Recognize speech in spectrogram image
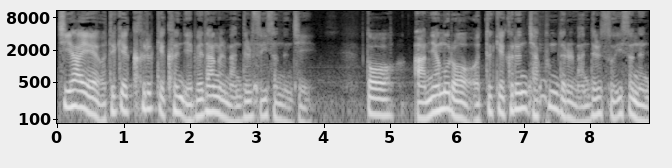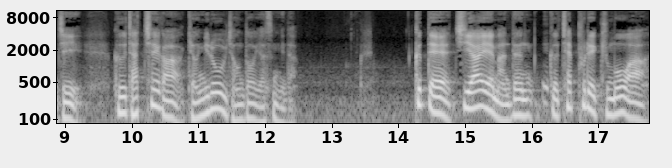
지하에 어떻게 그렇게 큰 예배당을 만들 수 있었는지, 또 암염으로 어떻게 그런 작품들을 만들 수 있었는지 그 자체가 경이로울 정도였습니다. 그때 지하에 만든 그 채플의 규모와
